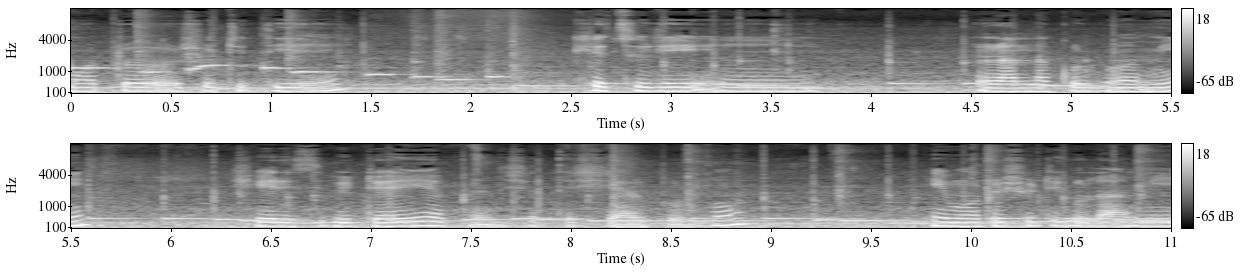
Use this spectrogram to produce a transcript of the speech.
মটরশুঁটি দিয়ে খিচুড়ি রান্না করব আমি। সেই রেসিপিটাই আপনাদের সাথে শেয়ার করব। এই মটরশুঁটিগুলো আমি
